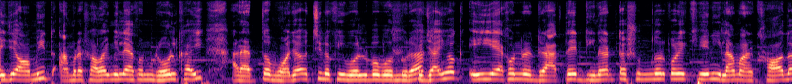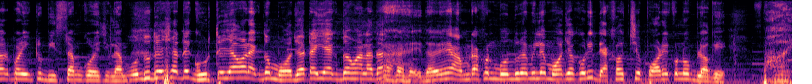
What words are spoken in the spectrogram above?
এই যে অমিত, আমরা সবাই মিলে এখন রোল খাই। আর এত মজা হচ্ছিল, কি বলব বন্ধুরা? যাই হোক, এই এখন রাতে ডিনারটা সুন্দর করে খেয়ে নিলাম আর খাওয়া দাওয়ার পরে একটু বিশ্রাম করেছিলাম। বন্ধুদের সাথে ঘুরতে যাওয়ার একদম মজাটাই একদম আলাদা। এভাবে আমরা এখন বন্ধুরা মিলে মজা করি। দেখা হচ্ছে পরে কোনো ব্লগে। বাই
